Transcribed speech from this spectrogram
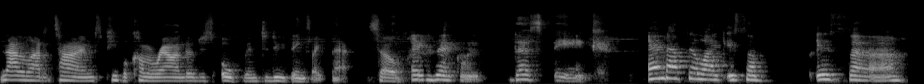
not a lot of times people come around, they're just open to do things like that. So exactly. That's big. And I feel like it's a it's a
